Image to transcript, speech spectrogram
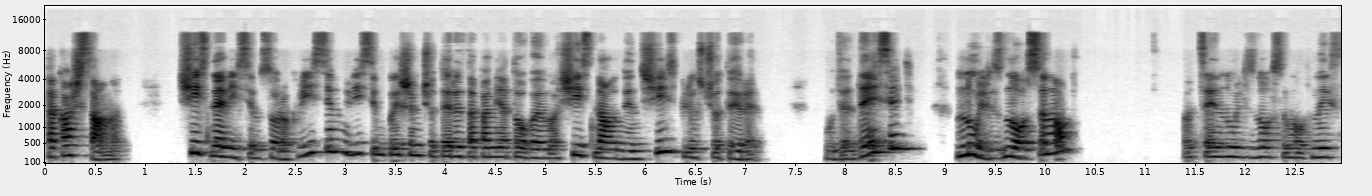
така ж сама. 6 на 8 – 48, 8 пишемо, 4 запам'ятовуємо, 6 на 1 – 6, плюс 4 буде 10, 0 зносимо, оцей 0 зносимо вниз,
